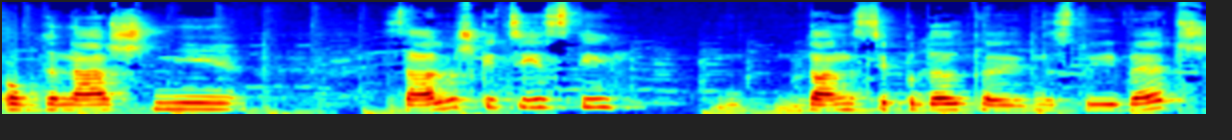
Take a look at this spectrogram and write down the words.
ob današnji Zaloški cesti. Danes je podrta in ne stoji več.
